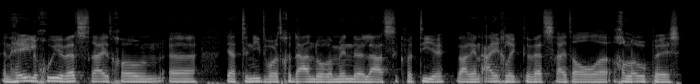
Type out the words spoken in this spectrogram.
een hele goede wedstrijd gewoon ja, teniet wordt gedaan door een minder laatste kwartier. Waarin eigenlijk de wedstrijd al gelopen is.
